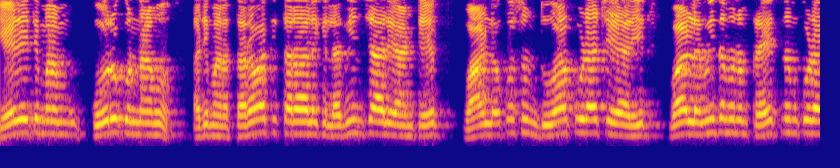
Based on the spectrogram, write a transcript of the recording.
ఏదైతే మనం కోరుకున్నామో అది మన తర్వాతి తరాలకి లభించాలి అంటే వాళ్ళ కోసం దువా కూడా చేయాలి. వాళ్ళ మీద మనం ప్రయత్నం కూడా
